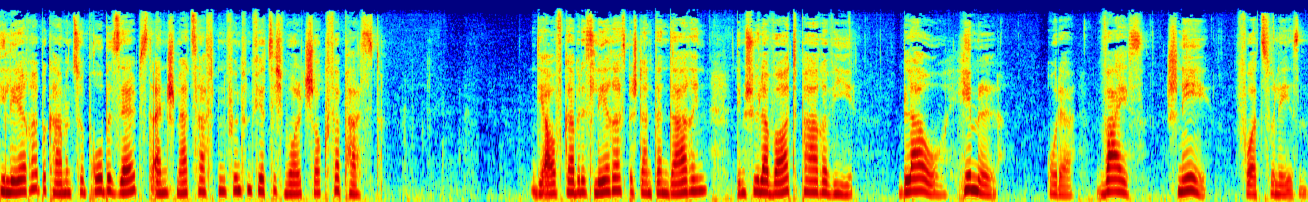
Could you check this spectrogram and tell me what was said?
Die Lehrer bekamen zur Probe selbst einen schmerzhaften 45 Volt Schock verpasst. Die Aufgabe des Lehrers bestand dann darin, dem Schüler Wortpaare wie blau, Himmel oder weiß, Schnee vorzulesen.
